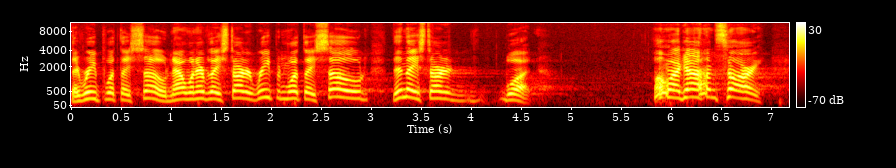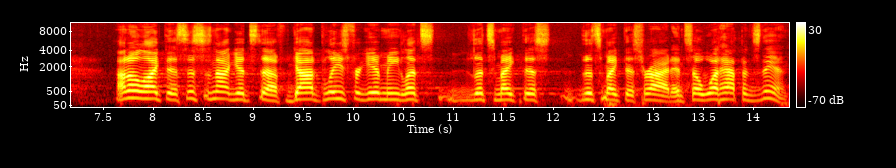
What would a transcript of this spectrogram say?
they reap what they sowed. Now, whenever they started reaping what they sowed, then they started what? Oh my God, I'm sorry. I don't like this. This is not good stuff. God, please forgive me. Let's let's make this let's make this right. And so what happens then?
